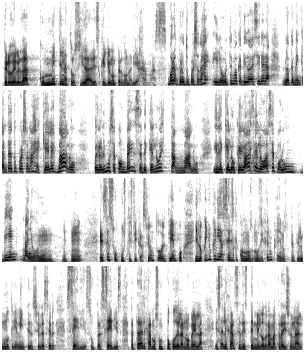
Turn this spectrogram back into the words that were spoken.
Pero de verdad cometen atrocidades que yo no perdonaría jamás. Bueno, pero tu personaje, y lo último que te iba a decir era, lo que me encanta de tu personaje es que él es malo, pero él mismo se convence de que él no es tan malo y de que lo que hace lo hace por un bien mayor. común. Esa es su justificación todo el tiempo. Y lo que yo quería hacer es que cuando nos, nos dijeron que nos- Telemundo tenía la intención de hacer series, super series, tratar de alejarnos un poco de la novela, es alejarse de este melodrama tradicional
